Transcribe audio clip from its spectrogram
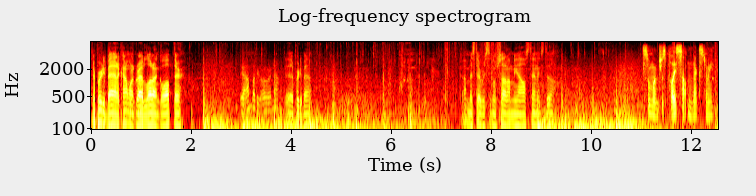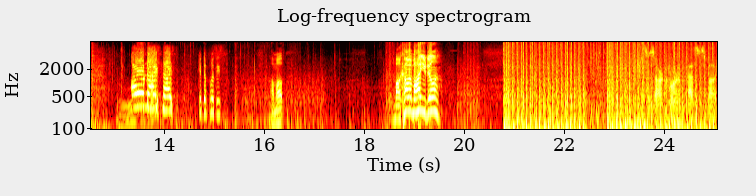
They're pretty bad. I kind of want to grab loadout and go up there. Yeah, I'm about to go right now. Yeah, they're pretty bad. I missed every single shot on me. I was standing still. Someone just placed something next to me. Oh, nice, nice. Get the pussies. I'm up. But coming behind you, Dylan. This is our core, fast as fuck.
